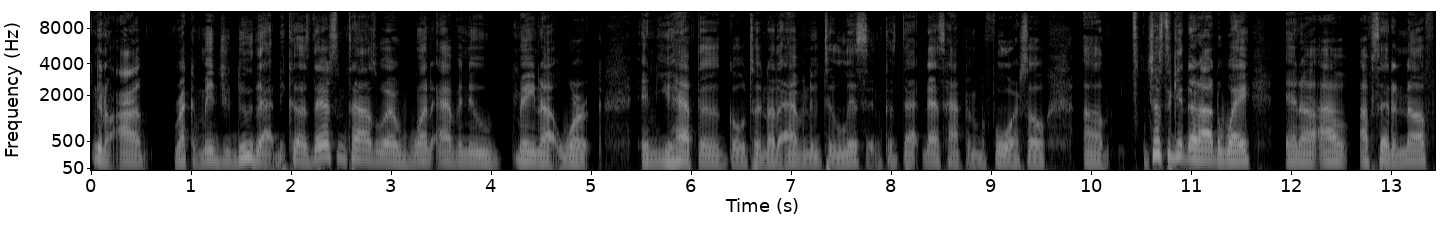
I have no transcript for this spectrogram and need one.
you know, I recommend you do that because there's some times where one avenue may not work and you have to go to another avenue to listen because that that's happened before so um, just to get that out of the way and uh, I've, I've said enough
